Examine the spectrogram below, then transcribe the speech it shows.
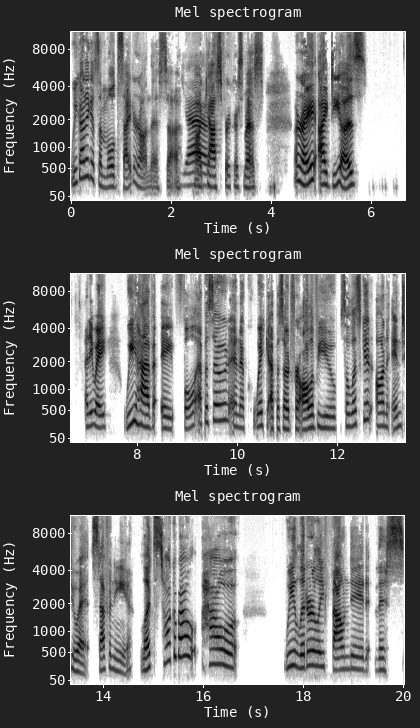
We got to get some mulled cider on this uh, Yes. podcast for Christmas. All right, ideas. Anyway, we have a full episode and a quick episode for all of you. So let's get on into it. Stephanie, let's talk about how we literally founded this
